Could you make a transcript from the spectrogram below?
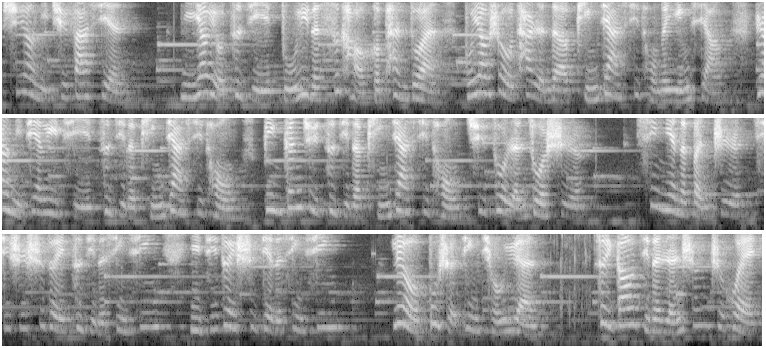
需要你去发现。你要有自己独立的思考和判断，不要受他人的评价系统的影响，让你建立起自己的评价系统，并根据自己的评价系统去做人做事。信念的本质其实是对自己的信心，以及对世界的信心。六不舍近求远，最高级的人生智慧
